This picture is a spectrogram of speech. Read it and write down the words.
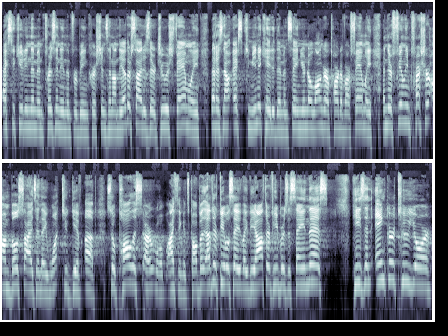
executing them, imprisoning them for being Christians. And on the other side is their Jewish family that has now excommunicated them and saying, You're no longer a part of our family. And they're feeling pressure on both sides and they want to give up. So Paul is, or, well, I think it's Paul, but other people say, like the author of Hebrews is saying this He's an anchor to your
